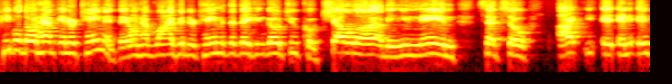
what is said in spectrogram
people don't have entertainment. They don't have live entertainment that they can go to. Coachella, I mean, you name said so. I and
